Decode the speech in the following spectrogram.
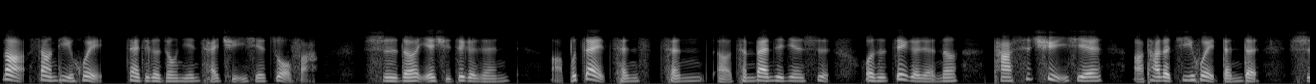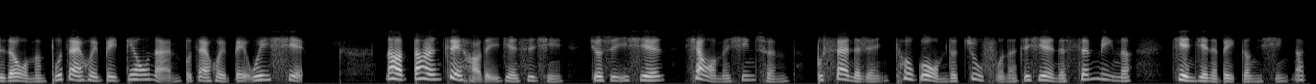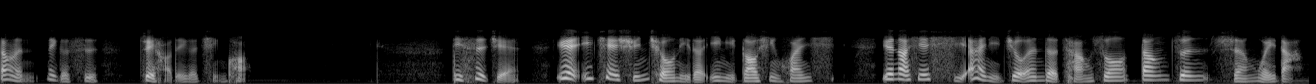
那上帝会。在这个中间采取一些做法，使得也许这个人啊不再承承呃承办这件事，或者这个人呢他失去一些啊他的机会等等，使得我们不再会被刁难，不再会被威胁。那当然最好的一件事情，就是一些向我们心存不善的人，透过我们的祝福呢，这些人的生命呢渐渐的被更新。那当然那个是最好的一个情况。第四节，愿一切寻求你的，因你高兴欢喜；愿那些喜爱你救恩的，常说当尊神为大。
